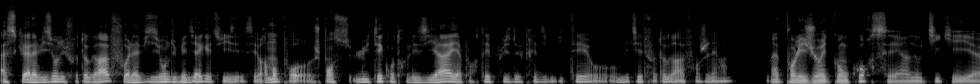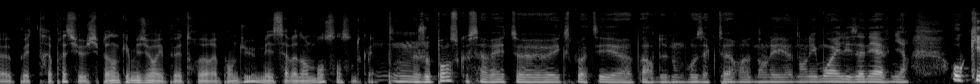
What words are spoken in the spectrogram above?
à, ce, à la vision du photographe ou à la vision du média qui est utilisé. C'est vraiment pour, je pense, lutter contre les IA et apporter plus de crédibilité au métier de photographe en général pour les jurys de concours, c'est un outil qui euh, peut être très précieux. Je ne sais pas dans quelle mesure il peut être répandu, mais ça va dans le bon sens en tout cas. Mmh, je pense que ça va être euh, exploité euh, par de nombreux acteurs dans les, dans les mois et les années à venir. Ok.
